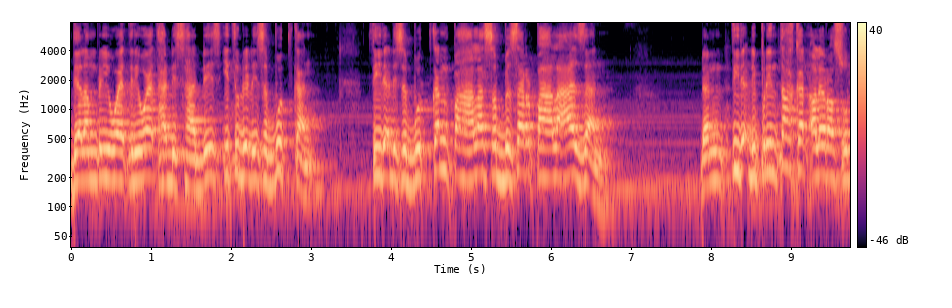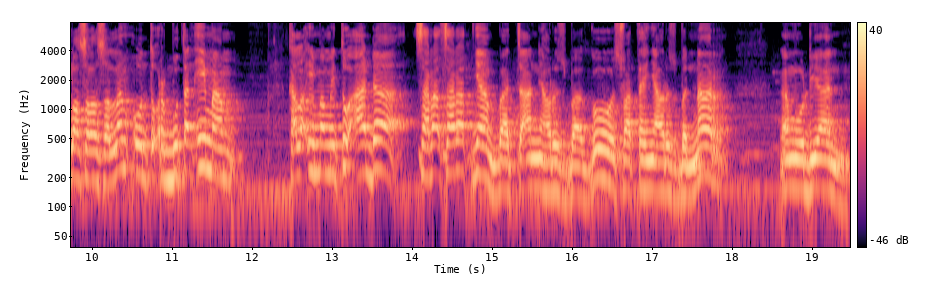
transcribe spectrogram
dalam riwayat-riwayat hadis-hadis itu tidak disebutkan. Tidak disebutkan pahala sebesar pahala azan dan tidak diperintahkan oleh Rasulullah SAW untuk rebutan imam. Kalau imam itu ada syarat-syaratnya, bacaannya harus bagus, fatihnya harus benar, kemudian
